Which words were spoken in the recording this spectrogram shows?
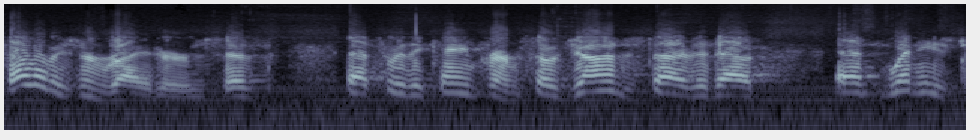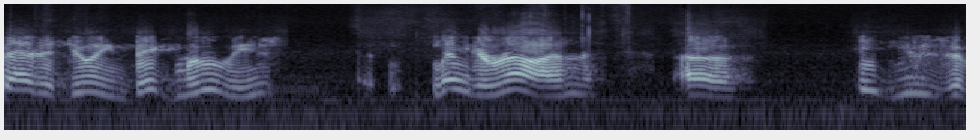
television writers. That's that's where they came from. So John started out, and when he started doing big movies later on, uh, he'd use a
